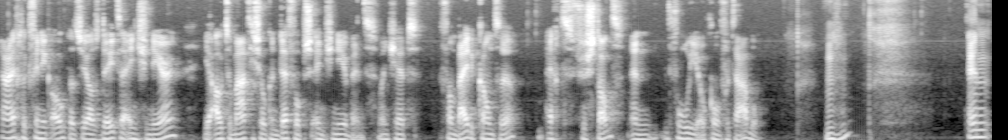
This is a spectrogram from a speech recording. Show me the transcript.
eigenlijk vind ik ook dat je als data engineer je automatisch ook een DevOps engineer bent. Want je hebt van beide kanten echt verstand en voel je je ook comfortabel. Mm -hmm. En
